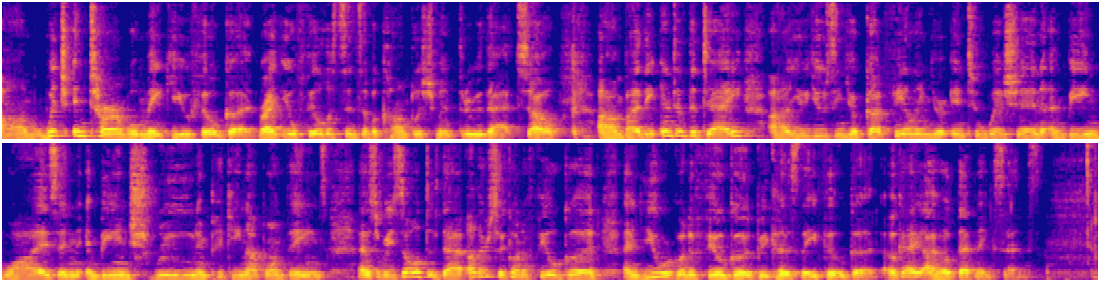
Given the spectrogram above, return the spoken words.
um, which in turn will make you feel good, right? You'll feel a sense of accomplishment through that. So, um, by the end of the day, uh, you using your gut feeling, your intuition, and being wise and, and being shrewd and picking up on things. As a result of that, others are going to feel good, and you are going to feel good because they feel good. Okay, I hope that makes sense.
